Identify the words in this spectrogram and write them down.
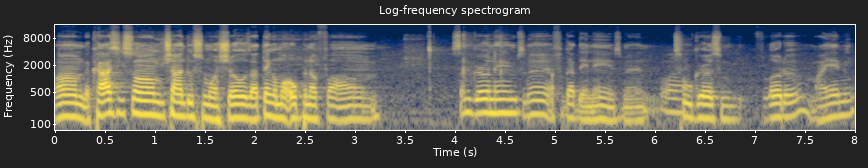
Um, the Kasi song. I'm trying to do some more shows. I think I'm gonna open up for um, some girl names, man. I forgot their names, man. What? Two girls from Florida, Miami,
